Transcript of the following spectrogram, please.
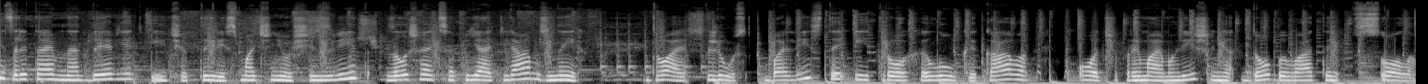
І залітаємо на 9 і 4 смачнющий звіт. Залишається 5 лям, з них 2 плюс балісти і трохи луки кава. Отже, приймаємо рішення добивати соло.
